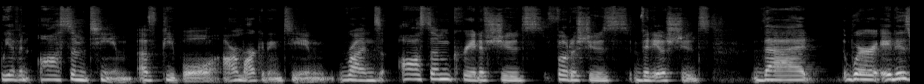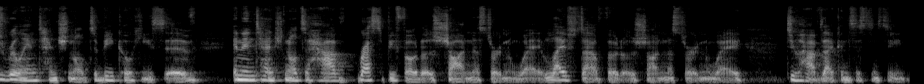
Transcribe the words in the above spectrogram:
We have an awesome team of people. Our marketing team runs awesome creative shoots, photo shoots, video shoots that where it is really intentional to be cohesive and intentional to have recipe photos shot in a certain way, lifestyle photos shot in a certain way to have that consistency.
